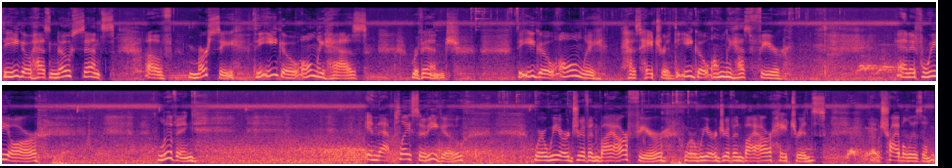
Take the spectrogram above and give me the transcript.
The ego has no sense of mercy. The ego only has revenge. The ego only has hatred. The ego only has fear. And if we are living in that place of ego, where we are driven by our fear, where we are driven by our hatreds and tribalism,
